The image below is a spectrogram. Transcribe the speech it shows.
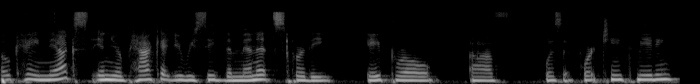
Okay, next, in your packet, you received the minutes for the April, uh, was it 14th meeting?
